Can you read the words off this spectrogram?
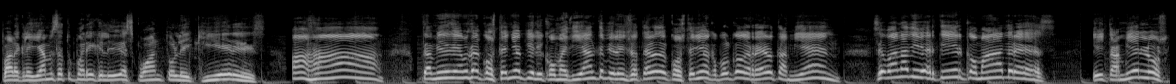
para que le llames a tu pareja y le digas cuánto le quieres. Ajá. También tenemos al costeño comediante, violinsotero del costeño de Acapulco Guerrero también. Se van a divertir, comadres. Y también los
